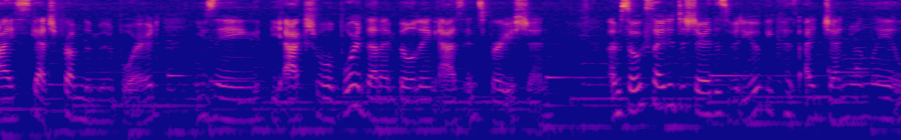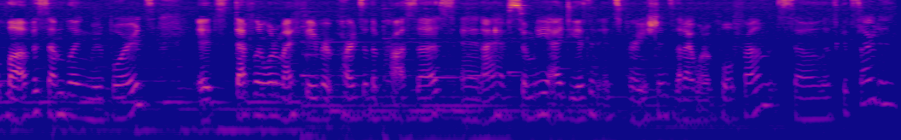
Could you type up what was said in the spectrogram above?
I sketch from the mood board using the actual board that I'm building as inspiration. I'm so excited to share this video because I genuinely love assembling mood boards. It's definitely one of my favorite parts of the process and I have so many ideas and inspirations that I want to pull from, so let's get started.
